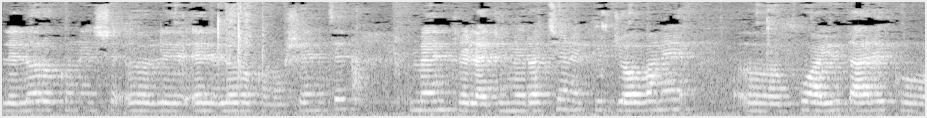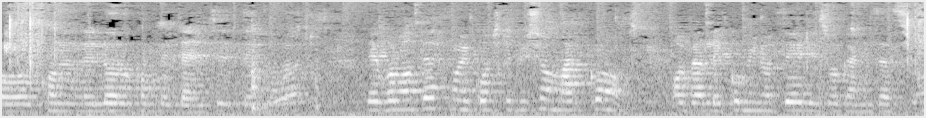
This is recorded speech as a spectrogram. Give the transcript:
le loro conosce- le, e le loro conoscenze, la generazione più giovane può aiutare co- con le loro competenze tecnologiche. Les volontaires font une contribution marquante envers les communautés et les organisations.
